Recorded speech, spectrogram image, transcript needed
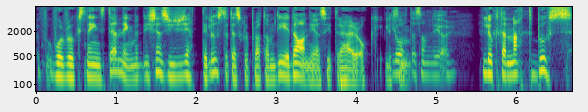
vår vuxna inställning. Men det känns ju jättelustigt att jag skulle prata om det idag när jag sitter här och liksom Låter som du gör. luktar nattbuss.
